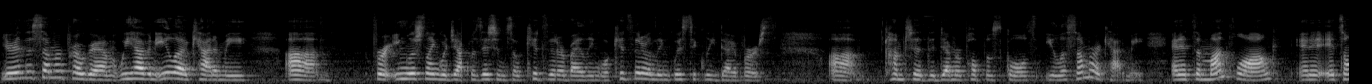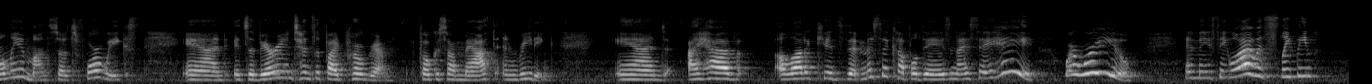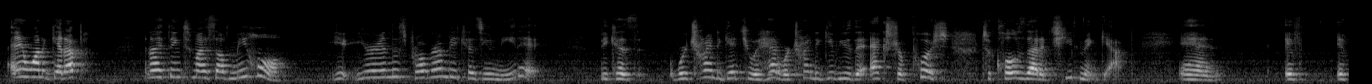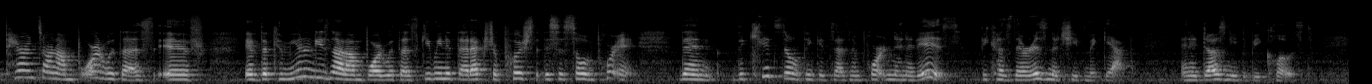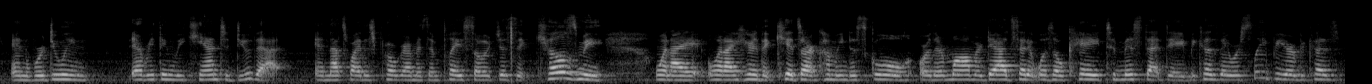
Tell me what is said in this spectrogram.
You're in the summer program. We have an ELA Academy um, for English language acquisition, so kids that are bilingual, kids that are linguistically diverse. Um, come to the Denver Public Schools ELA Summer Academy. And it's a month long, and it, it's only a month, so it's four weeks. And it's a very intensified program, focused on math and reading. And I have a lot of kids that miss a couple days, and I say, hey, where were you? And they say, well, I was sleeping. I didn't want to get up. And I think to myself, mijo, you're in this program because you need it. Because we're trying to get you ahead. We're trying to give you the extra push to close that achievement gap. And if if parents aren't on board with us, if if the community's not on board with us, giving it that extra push that this is so important, then the kids don't think it's as important, and it is because there is an achievement gap, and it does need to be closed. And we're doing everything we can to do that, and that's why this program is in place. So it just it kills me when I when I hear that kids aren't coming to school or their mom or dad said it was okay to miss that day because they were sleepy or because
